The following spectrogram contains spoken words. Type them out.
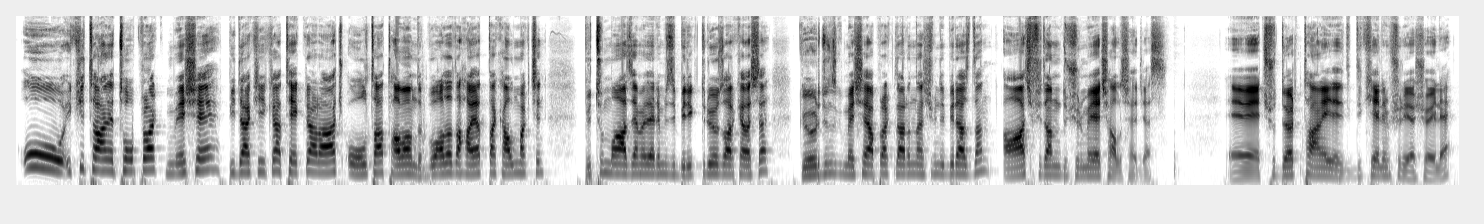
Oo iki tane toprak, meşe, bir dakika tekrar ağaç, olta tamamdır. Bu adada hayatta kalmak için bütün malzemelerimizi biriktiriyoruz arkadaşlar. Gördüğünüz gibi meşe yapraklarından şimdi birazdan ağaç fidanı düşürmeye çalışacağız. Evet şu dört taneyi de dikelim şuraya şöyle.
